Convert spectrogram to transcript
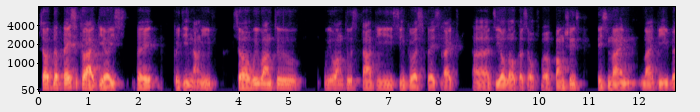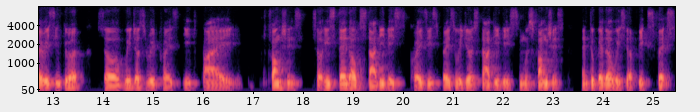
So the basic idea is very pretty naive. So we want to we want to study singular space like uh, zero locus of uh, functions. This might might be very singular. So we just replace it by functions. So instead of study this crazy space, we just study these smooth functions and together with a big space.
